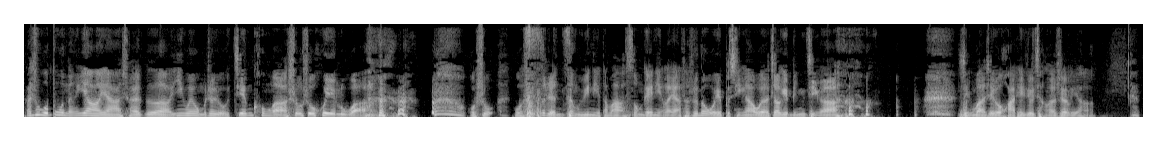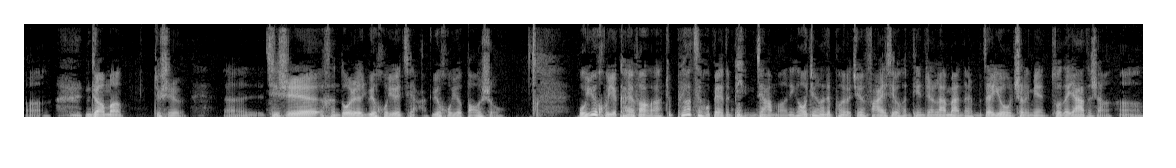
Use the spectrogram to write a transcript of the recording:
他说我不能要呀，帅哥，因为我们这有监控啊，收受贿赂啊。我说我私人赠予你的嘛，送给你了呀。他说那我也不行啊，我要交给民警啊。行吧，这个话题就讲到这里哈。啊，你知道吗？就是呃，其实很多人越活越假，越活越保守。我越活越开放啊，就不要在乎别人的评价嘛。你看我经常在朋友圈发一些很天真烂漫的，什么在游泳池里面坐在鸭子上啊，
